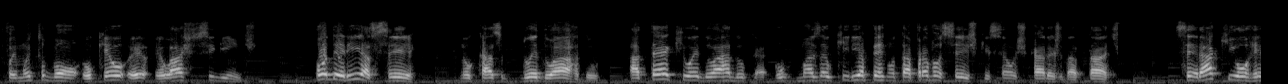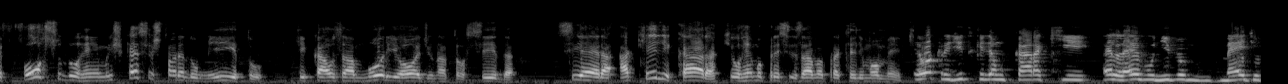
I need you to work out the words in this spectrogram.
foi muito bom. O que eu, eu, eu acho o seguinte: poderia ser, no caso do Eduardo, até que o Eduardo. Mas eu queria perguntar para vocês, que são os caras da tática, será que o reforço do Remo, esquece a história do mito, que causa amor e ódio na torcida, se era aquele cara que o Remo precisava para aquele momento? Eu acredito que ele é um cara que eleva o nível médio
